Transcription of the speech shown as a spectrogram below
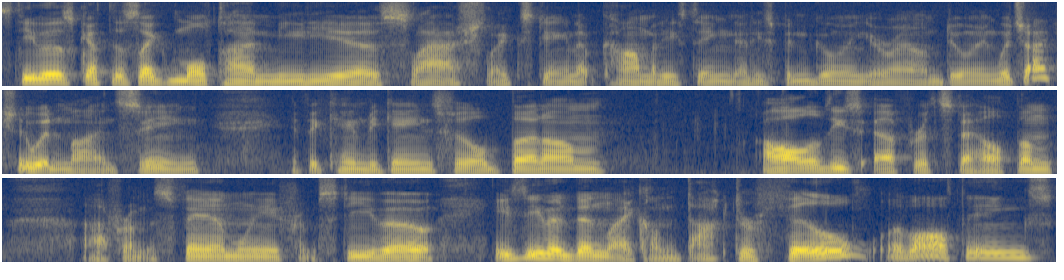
Steve O's got this like multimedia slash like stand up comedy thing that he's been going around doing, which I actually wouldn't mind seeing if it came to Gainesville. But um, all of these efforts to help him uh, from his family, from Steve. He's even been like on Dr. Phil of all things.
